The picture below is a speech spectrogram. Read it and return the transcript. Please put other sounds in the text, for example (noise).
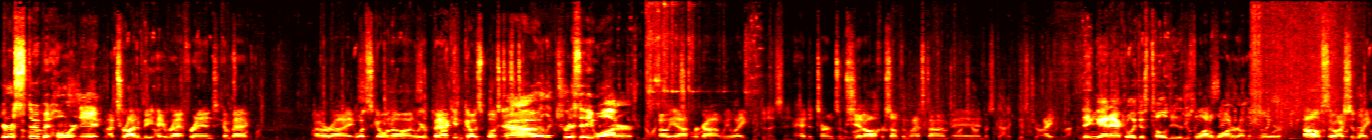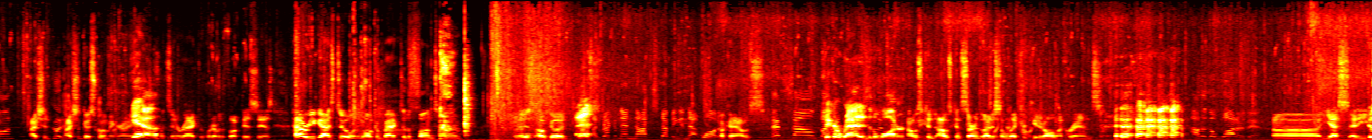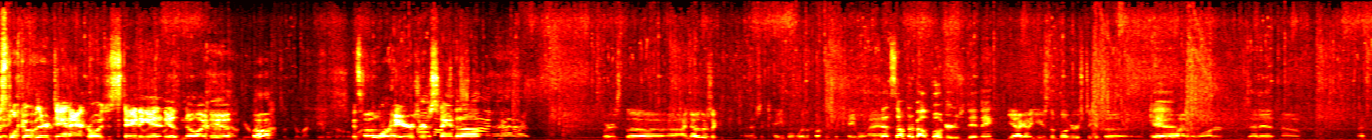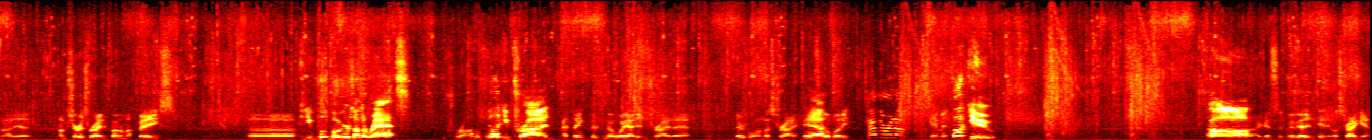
You're a stupid whore, Nick. I try to be. Hey, rat friend, come back. All right, what's going on? We're back in Ghostbusters. Oh, electricity water. Oh yeah, I forgot. We like What did I say? had to turn some shit off or something last time, Watch out and for static discharge I when you activate Nick, Dan actually just told you that there's a lot of water on the floor. oh, so I should like, I should, I should go swimming, right? Yeah. Let's interact with whatever the fuck this is. How are you guys doing? Welcome back to the fun time. And it is. Oh, good. I'd recommend not stepping in that water. Okay, I was, That like Kick a rat into the water. I was, con- I was concerned that I just electrocuted all my friends. (laughs) out of the water then. Uh, yes, Eddie. Just Eddie. look over there and Dan is just standing in it and he has no idea. down here Huh? rats until that cable's out of the His water. four hairs are just standing up. Where's the? Uh, I know there's a, there's a cable. Where the fuck is the cable at? He at? said something about boogers, didn't he? Yeah, I gotta use the boogers to get the cable Yeah. out of the water. Is that it? No. That's not it. I'm sure it's right in front of my face. Uh, Can you put boogers on the rats? probably. I feel like you've tried. I think there's no way I didn't try that. There's one. Let's try. Hold Yeah. still, buddy. Tether it up. Damn it. Fuck you! Uh, Oh, I guess it, maybe I didn't hit him. Let's try again.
